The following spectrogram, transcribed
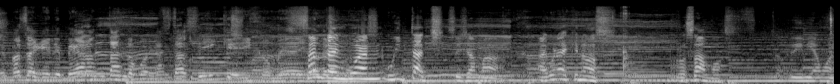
Que pasa que le pegaron tanto por cantar así que dijo me da Sometimes When We Touch se llama. Alguna vez que nos rozamos, diríamos.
